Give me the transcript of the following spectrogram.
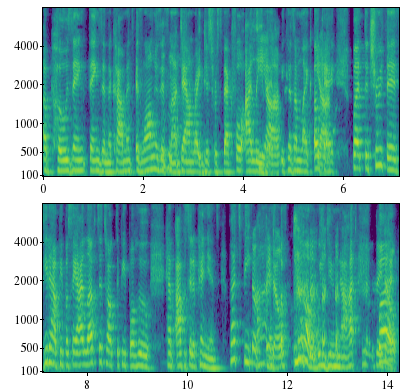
opposing things in the comments, as long as it's mm-hmm. not downright disrespectful, I leave yeah. it because I'm like, okay. Yeah. But the truth is, you know how people say, I love to talk to people who have opposite opinions. Let's be no, honest. Don't. no, we do not. no, they but don't.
